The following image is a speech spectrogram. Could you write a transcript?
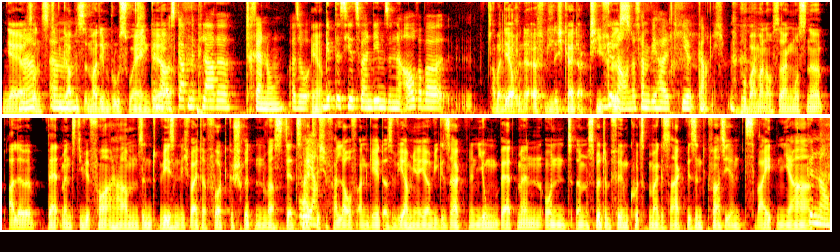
Ja, ja, ne? sonst ähm, gab es immer den Bruce Wayne. genau, es gab eine klare Trennung. Also ja. gibt es hier zwar in dem Sinne auch, aber aber der auch in der Öffentlichkeit aktiv genau, ist. Genau, das haben wir halt hier gar nicht. Wobei man auch sagen muss, ne, alle Batmans, die wir vorher haben, sind wesentlich weiter fortgeschritten, was der zeitliche oh, ja. Verlauf angeht. Also wir haben ja, ja, wie gesagt, einen jungen Batman und ähm, es wird im Film kurz immer gesagt, wir sind quasi im zweiten Jahr genau.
